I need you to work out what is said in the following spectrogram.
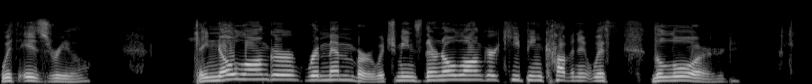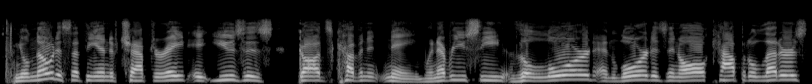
with Israel. They no longer remember, which means they're no longer keeping covenant with the Lord. You'll notice at the end of chapter 8, it uses God's covenant name. Whenever you see the Lord, and Lord is in all capital letters,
